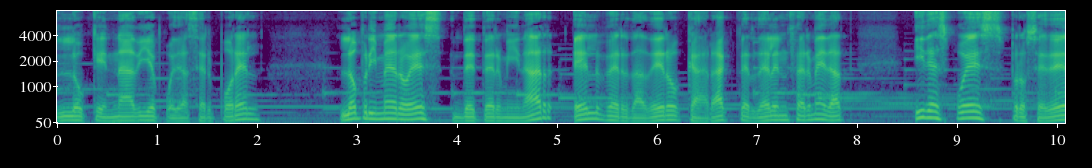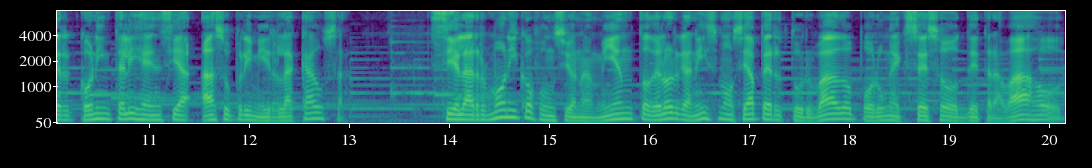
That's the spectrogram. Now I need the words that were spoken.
lo que nadie puede hacer por él. Lo primero es determinar el verdadero carácter de la enfermedad y después proceder con inteligencia a suprimir la causa. Si el armónico funcionamiento del organismo se ha perturbado por un exceso de trabajo,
